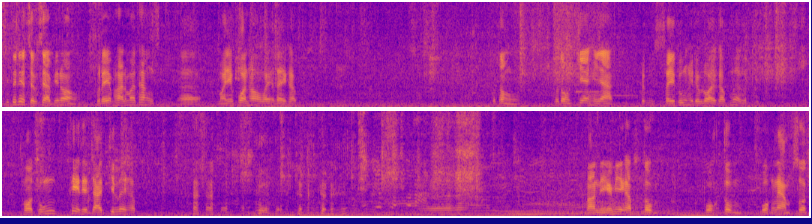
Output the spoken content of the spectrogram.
ที่ตัวเนี้แสบๆพี่น้องเพื่อผ่านมาทั้ง หมายพรเฮาไว้อะไรครับก็ต้องก็ต้องแก้ให้ยากเป็นใส่ถุงให้เรียบร้อยครับ เมื่อก็ถอดถุงเทใส่จานกินเลยครับเออฟังนี้ก็มีครับต้มพวกต้มพวกน้ำสด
